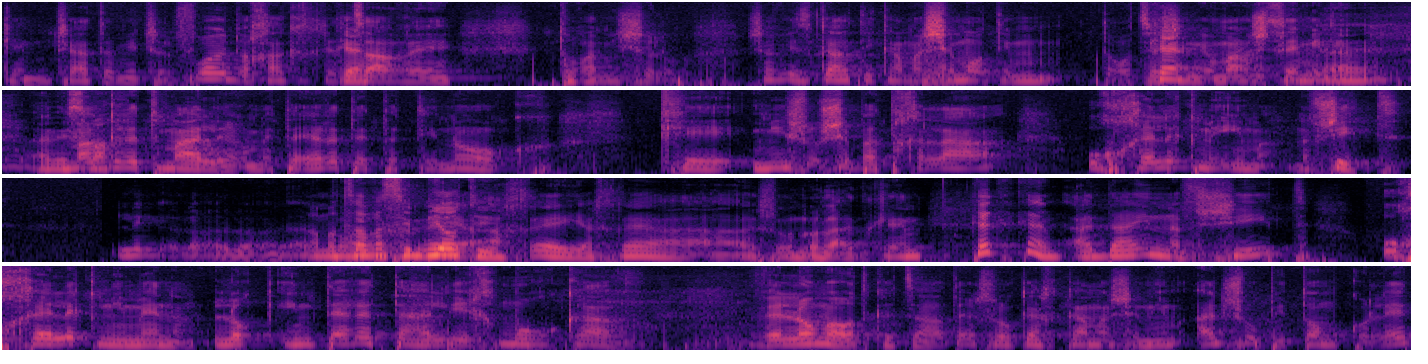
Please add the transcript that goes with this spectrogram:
כן, שהיה תמיד של פרויד, ואחר כך כן. יצר אה, תורה משלו. עכשיו הזכרתי כמה שמות, אם אתה רוצה כן. שאני אומר שתי מילים. אה, אני אשמח. מרגרט מאלר מתארת את התינוק כמישהו שבהתחלה הוא חלק מאימא, נפשית. לא, לא, לא, המצב הסימביוטי. אחרי, אחרי שהוא נולד, כן? כן, כן. עדיין נפשית הוא חלק ממנה. לא, היא מתארת תהליך מורכב. ולא מאוד קצר, תראה שלוקח כמה שנים עד שהוא פתאום קולט,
